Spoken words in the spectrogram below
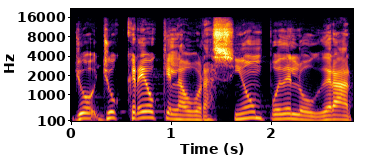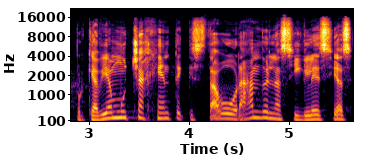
yo, yo creo que la oración puede lograr, porque había mucha gente que estaba orando en las iglesias.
